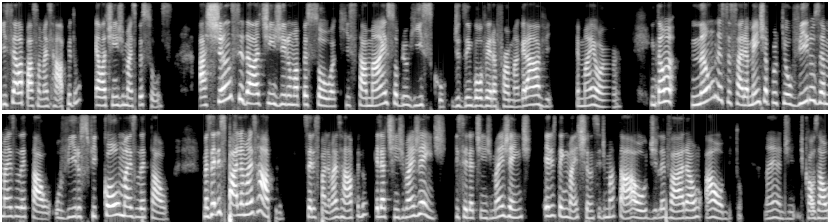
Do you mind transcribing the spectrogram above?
E se ela passa mais rápido, ela atinge mais pessoas. A chance dela atingir uma pessoa que está mais sobre o risco de desenvolver a forma grave é maior. Então, não necessariamente é porque o vírus é mais letal, o vírus ficou mais letal, mas ele espalha mais rápido. Se ele espalha mais rápido, ele atinge mais gente. E se ele atinge mais gente, ele tem mais chance de matar ou de levar a, a óbito, né? De, de, causar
